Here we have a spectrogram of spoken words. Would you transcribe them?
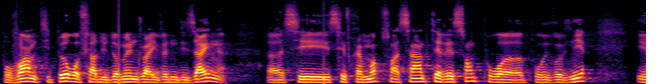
pour voir un petit peu refaire du domain driven design. Euh, ces, frameworks sont assez intéressants pour, euh, y revenir et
